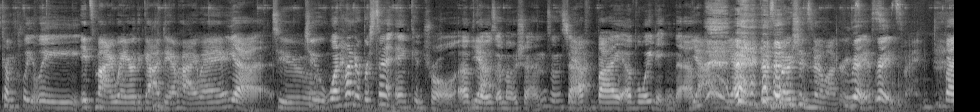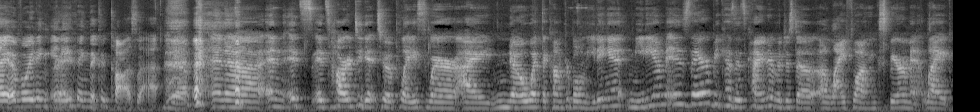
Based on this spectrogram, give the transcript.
completely it's my way or the goddamn highway. yeah To to 100% in control of Yeah. those emotions and stuff Yeah. by avoiding them. yeah, yeah. Those emotions no longer exist. right. Fine. By avoiding Right. anything that could cause that. Yeah, and uh, and it's it's hard to get to a place where I know what the comfortable meeting it medium is there because it's kind of a, just a, a lifelong experiment. Like,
